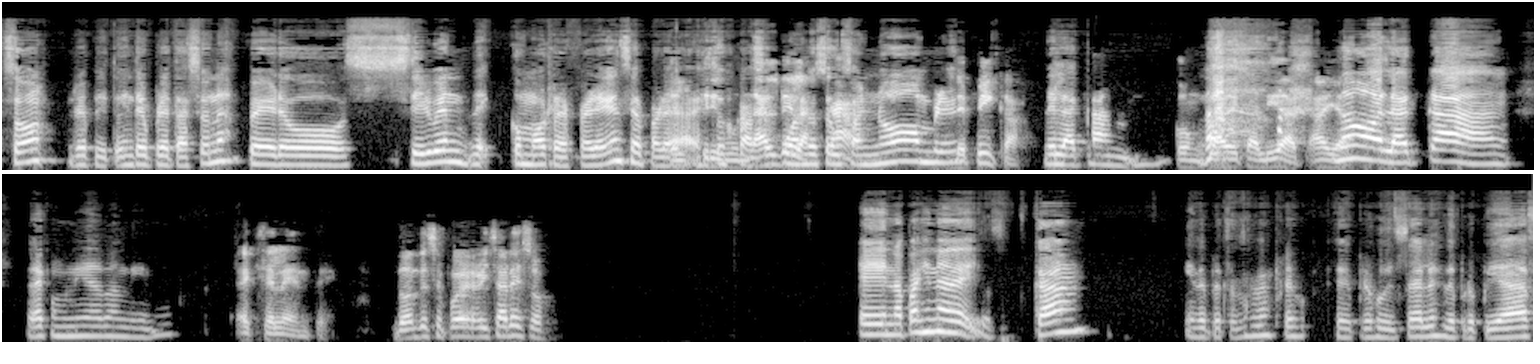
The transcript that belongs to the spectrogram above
Son, repito, interpretaciones, pero sirven de, como referencia para el estos casos. De cuando se usan nombres. De pica. De Lacan. Con K de calidad. Ah, ya. no, Lacan. La comunidad andina. Excelente. ¿Dónde se puede revisar eso? En la página de ellos. CAN, interpretaciones pre, eh, prejudiciales de propiedad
